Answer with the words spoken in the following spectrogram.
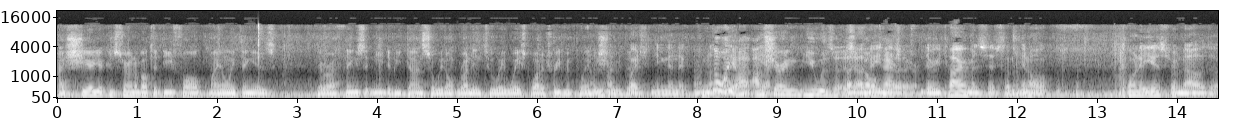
I share your concern about the default. My only thing is, there are things that need to be done so we don't run into a wastewater treatment plant I'm issue. not that- questioning the, I'm not. No, I, I- I'm yeah. sharing you as a, as But a I fellow mean, uh, taxpayer. the, the retirement system, you know, twenty years from now, the,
